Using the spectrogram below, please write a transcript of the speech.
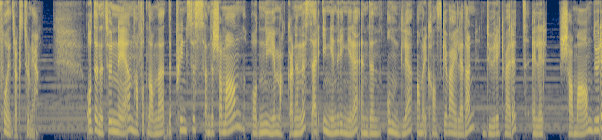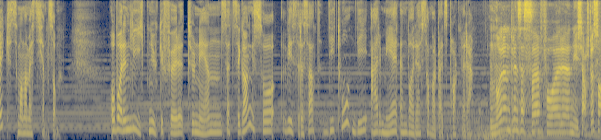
foredragsturné. Og denne turneen har fått navnet The Princess and the Shaman, og den nye makkeren hennes er ingen ringere enn den åndelige amerikanske veilederen Durek Verrett, eller Shaman Durek, som han er mest kjent som. Og bare en liten uke før turneen settes i gang, så viser det seg at de to de er mer enn bare samarbeidspartnere. Når en prinsesse får ny kjæreste, så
